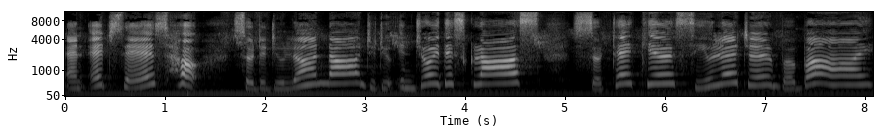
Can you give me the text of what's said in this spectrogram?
and H says H. So did you learn now? Did you enjoy this class? So take care. See you later. Bye-bye.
